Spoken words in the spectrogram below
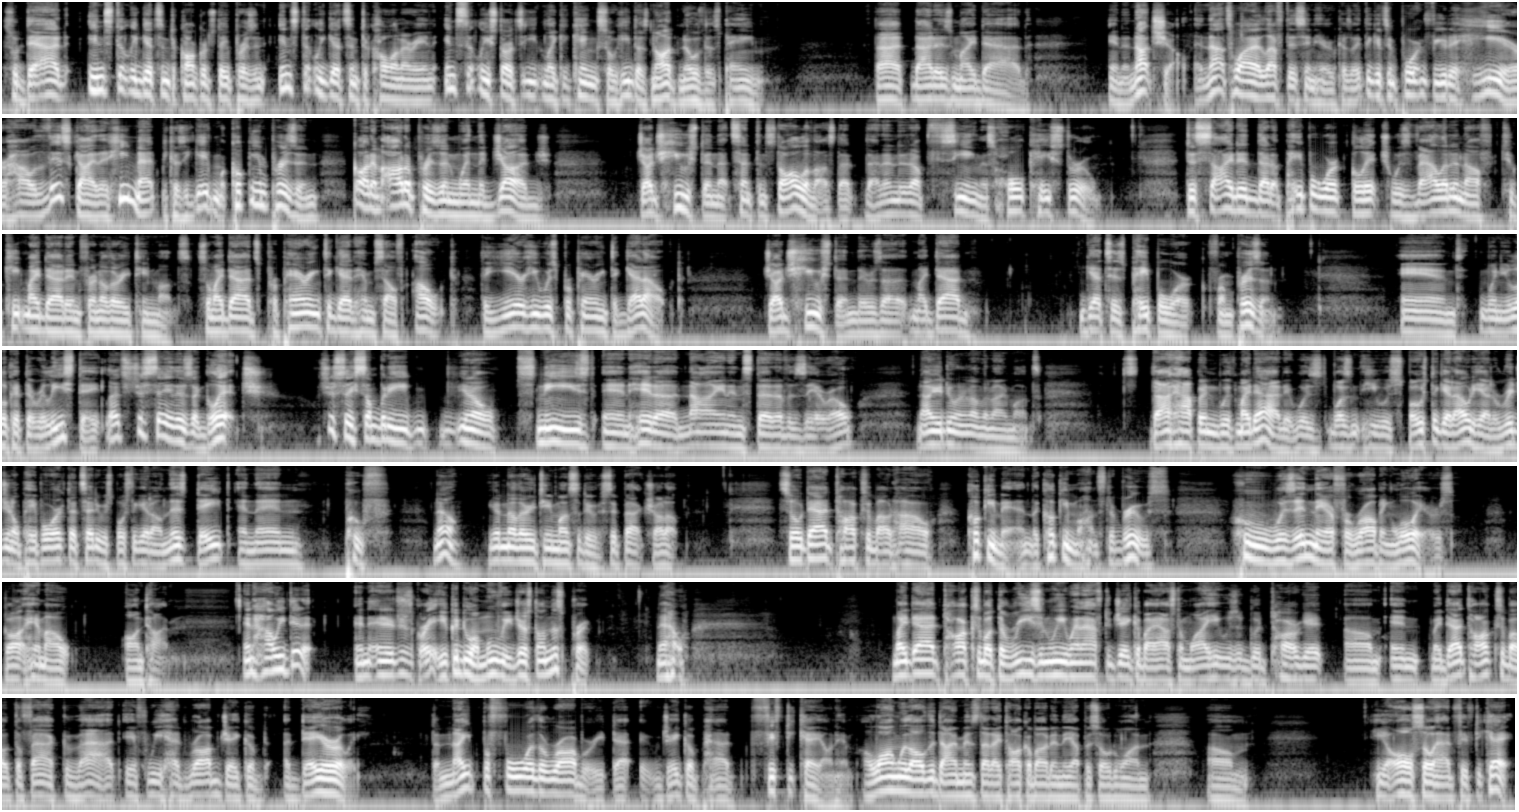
so dad instantly gets into Concord State Prison, instantly gets into culinary, and instantly starts eating like a king. So he does not know this pain. That that is my dad in a nutshell. And that's why I left this in here because I think it's important for you to hear how this guy that he met because he gave him a cookie in prison got him out of prison when the judge Judge Houston that sentenced all of us that that ended up seeing this whole case through decided that a paperwork glitch was valid enough to keep my dad in for another 18 months. So my dad's preparing to get himself out. The year he was preparing to get out, Judge Houston, there's a my dad gets his paperwork from prison. And when you look at the release date, let's just say there's a glitch. Let's just say somebody, you know, sneezed and hit a nine instead of a zero. Now you're doing another nine months. That happened with my dad. It was wasn't he was supposed to get out. He had original paperwork that said he was supposed to get on this date, and then poof. No, you got another 18 months to do. Sit back, shut up. So dad talks about how Cookie Man, the Cookie Monster Bruce, who was in there for robbing lawyers, got him out on time. And how he did it. And, and it's just great. You could do a movie just on this prick. Now, my dad talks about the reason we went after Jacob. I asked him why he was a good target. Um, and my dad talks about the fact that if we had robbed Jacob a day early, the night before the robbery, Jacob had 50K on him, along with all the diamonds that I talk about in the episode one. Um, he also had 50K.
